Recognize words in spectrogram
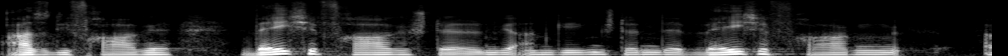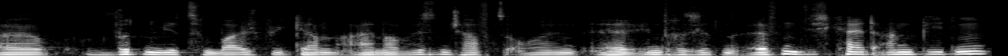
Also die Frage, welche Frage stellen wir an Gegenstände, welche Fragen äh, würden wir zum Beispiel gern einer wissenschaftsinteressierten Öffentlichkeit anbieten.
